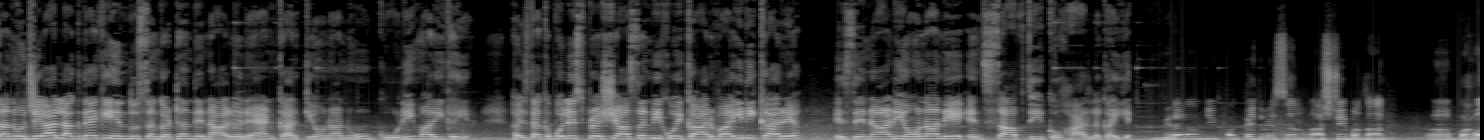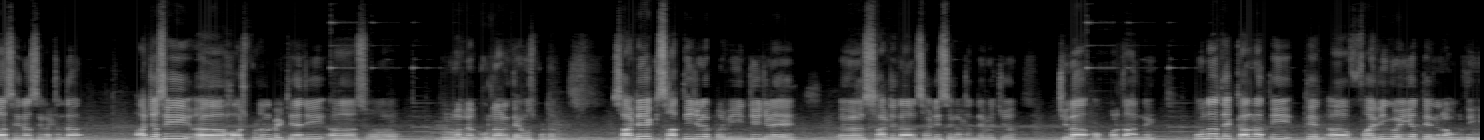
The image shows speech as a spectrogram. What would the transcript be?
ਸਾਨੂੰ ਅਜਿਹਾ ਲੱਗਦਾ ਹੈ ਕਿ ਹਿੰਦੂ ਸੰਗਠਨ ਦੇ ਨਾਲ ਰਹਿਣ ਕਰਕੇ ਉਹਨਾਂ ਨੂੰ ਗੋਲੀ ਮਾਰੀ ਗਈ ਹੈ। ਹਜੇ ਤੱਕ ਪੁਲਿਸ ਪ੍ਰਸ਼ਾਸਨ ਵੀ ਕੋਈ ਕਾਰਵਾਈ ਨਹੀਂ ਕਰ ਰਿਹਾ। ਇਸ ਦੇ ਨਾਲ ਹੀ ਉਹਨਾਂ ਨੇ ਇਨਸਾਫ ਦੀ ਗੁਹਾਰ ਲਗਾਈ ਹੈ। ਮੇਰਾ ਨਾਮ ਜੀ ਪੰਕਜ ਦਵੇਸਰ ਰਾਸ਼ਟਰੀ ਪ੍ਰਧਾਨ ਅ, ਭਗਵਾ ਸੇਨਾ ਸੰਗਠਨ ਦਾ। ਅੱਜ ਅਸੀਂ ਹਸਪੀਟਲ ਬੈਠੇ ਹਾਂ ਜੀ ਗੁਰੂ ਨਾਨਕ ਦੇਵ ਹਸਪੀਟਲ ਸਾਡੇ ਇੱਕ ਸਾਥੀ ਜਿਹੜੇ ਪ੍ਰਵੀਨ ਜੀ ਜਿਹੜੇ ਸਾਡੇ ਨਾਲ ਸਾਡੇ ਸੰਗਠਨ ਦੇ ਵਿੱਚ ਜ਼ਿਲ੍ਹਾ ਉਪ ਪ੍ਰਧਾਨ ਨੇ। ਉਹਨਾਂ ਤੇ ਕੱਲ ਰਾਤੀ ਤਿੰਨ ਫਾਇਰਿੰਗ ਹੋਈ ਹੈ ਤਿੰਨ ਰਾਉਂਡ ਦੀ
